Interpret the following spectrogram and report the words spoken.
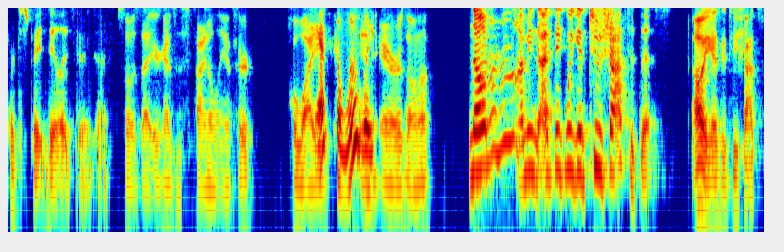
participate in daylight saving time. So is that your guys' final answer? Hawaii Absolutely. and Arizona. No, no, no. I mean, I think we get two shots at this. Oh, you guys get two shots?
